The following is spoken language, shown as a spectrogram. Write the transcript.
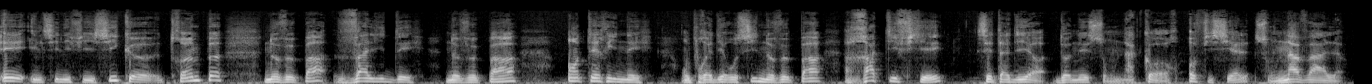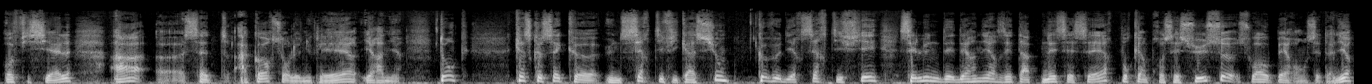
Et il signifie ici que Trump ne veut pas valider, ne veut pas entériner, on pourrait dire aussi ne veut pas ratifier c'est-à-dire donner son accord officiel, son aval officiel à euh, cet accord sur le nucléaire iranien. Donc, qu'est-ce que c'est qu'une certification? Que veut dire certifier? C'est l'une des dernières étapes nécessaires pour qu'un processus soit opérant, c'est-à-dire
